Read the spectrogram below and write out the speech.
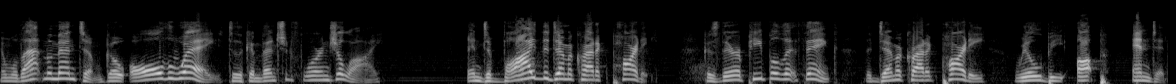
And will that momentum go all the way to the convention floor in July and divide the Democratic Party? Because there are people that think the Democratic Party will be up ended.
